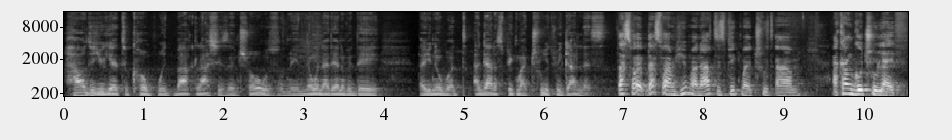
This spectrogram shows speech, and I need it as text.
how do you get to cope with backlashes and trolls? I mean, knowing at the end of the day that you know what, I got to speak my truth regardless. That's why that's why I'm human. I have to speak my truth. Um, I can't go through life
